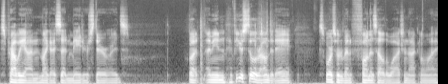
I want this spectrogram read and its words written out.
He's probably on, like I said, major steroids. But I mean, if he was still around today, sports would have been fun as hell to watch. I'm not gonna lie.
